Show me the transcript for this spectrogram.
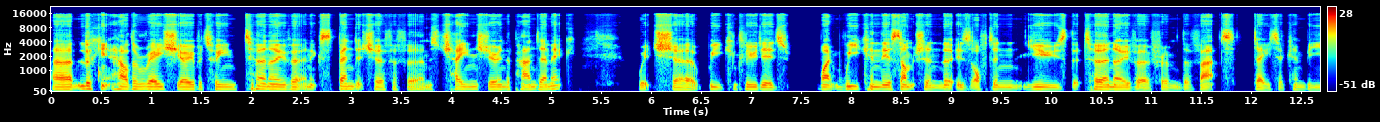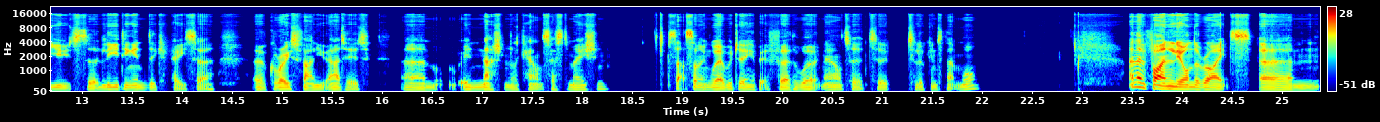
uh, looking at how the ratio between turnover and expenditure for firms changed during the pandemic, which uh, we concluded might weaken the assumption that is often used that turnover from the VAT data can be used as a leading indicator of gross value added um, in national accounts estimation. So that's something where we're doing a bit further work now to, to, to look into that more. And then finally on the right, um,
